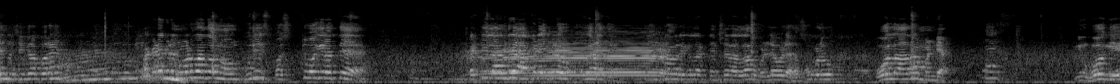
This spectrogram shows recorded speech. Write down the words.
ಏನು ಸಿಂಗಾಪುರ ಆ ಕಡೆ ಈ ಕಡೆ ನೋಡ್ಬಾರ್ದು ಅವ್ನು. ಅವ್ನ ಗುರಿ ಸ್ಪಷ್ಟವಾಗಿರುತ್ತೆ. ಕಟ್ಟಿಲ್ಲ ಅಂದ್ರೆ ಆ ಕಡೆ ಈ ಕಡೆ ಇಂಥವ್ರಿಗೆಲ್ಲ ಟೆನ್ಷನ್ ಅಲ್ಲ. ಒಳ್ಳೆ ಒಳ್ಳೆ ಹಸುಗಳು. ಕೋಲಾರ ಮಂಡ್ಯ. ನೀವು ಹೋಗಿ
